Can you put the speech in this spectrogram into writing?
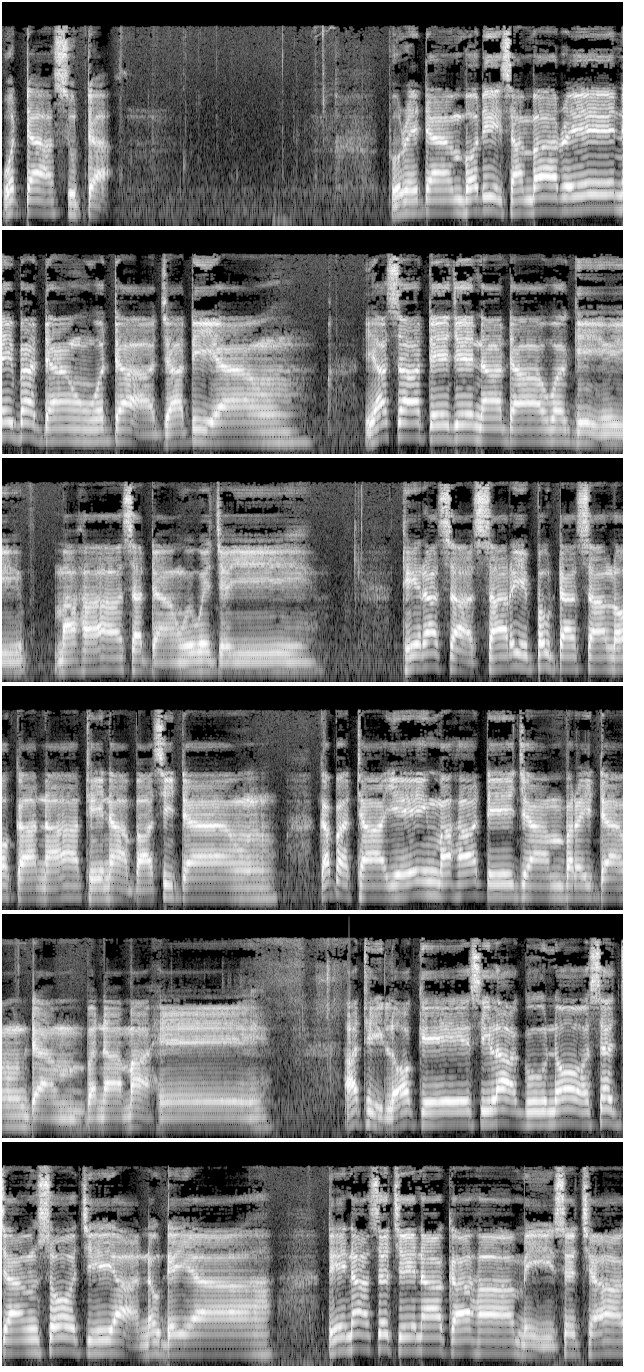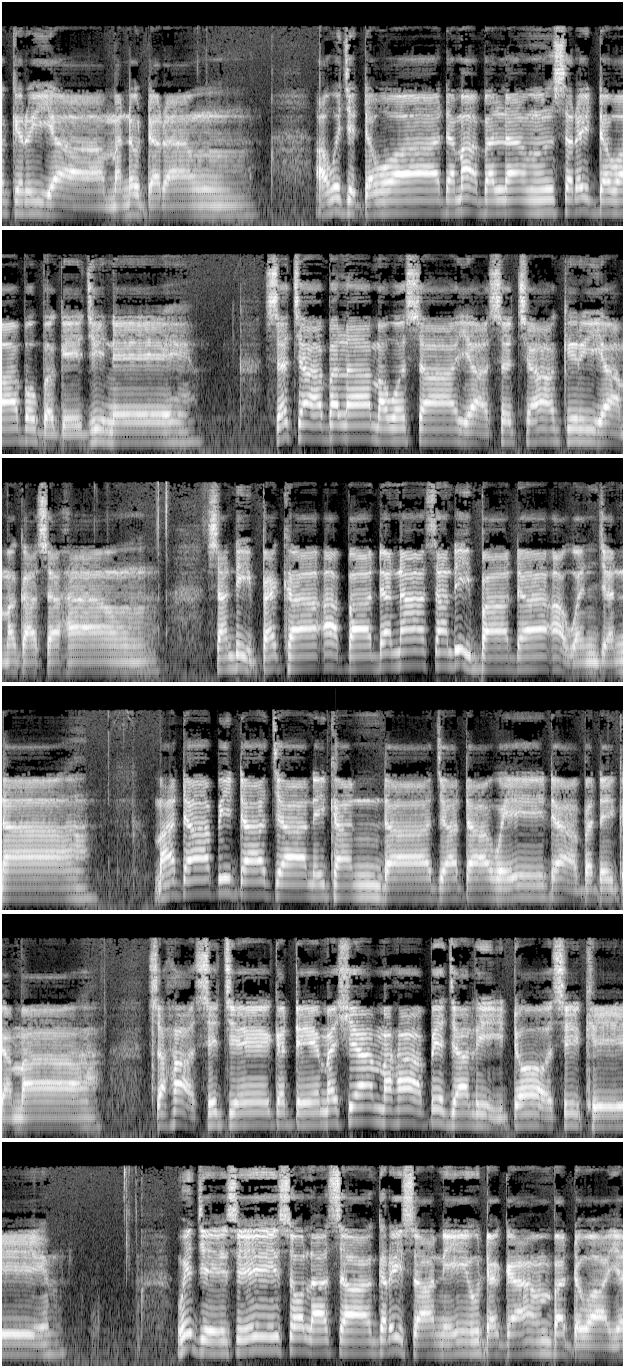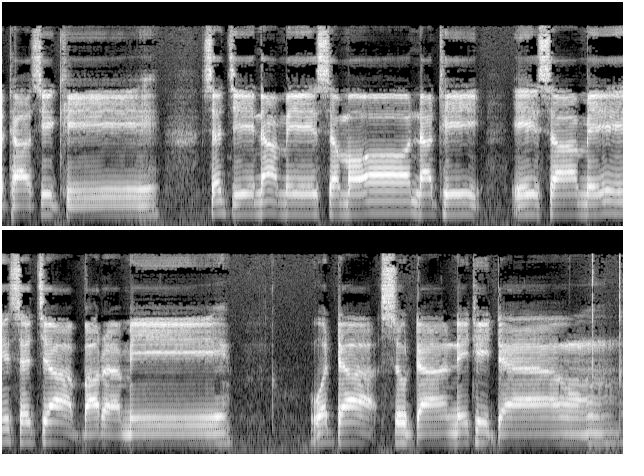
Weda Suda. Puritan Bodhi Sambare Nibadan Weda Jadiyam. Yasa Teje Nada Wagi Mahasadang Wewejayi Terasa Sari Buddha Saloka Nathina Basidang กปัฏฐายิงมหาติจัมปริดังดัมปนามะเหอธิโลเกศิลากุโนสัจจังโสจิยานุเยตินาสจินากะหามิสัจกิริยามนุตรังอวิจิตวะธรรมบาลังสริตวะปุพเกจิเน Sejabala mawasaya sejagiriya magasaham Sandi peka abadana, sandi pada awanjana. Mada pita jani kanda jada weda badegama. Saha seje kade masya maha pejali do ဝေဒပတိကမစဟစေကျေကတေမရှမဟာပိကြလိတောစိခေဝိဇေစီသောလာစာဂရိစာနိဥဒကံဘဒဝယထာစိခေစัจเจนะเมสมอนาทิเอสาเมสัจจบารมีဝတ္တသုတ္တနေတိတံ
